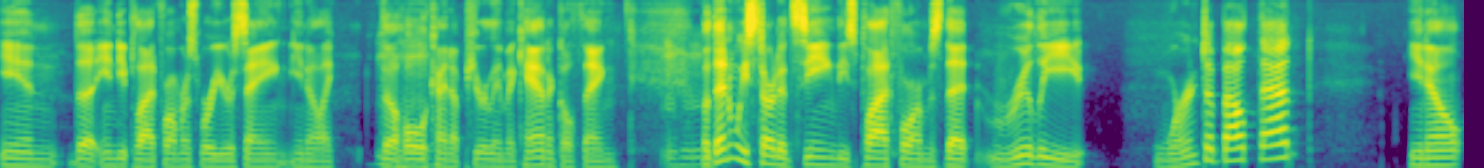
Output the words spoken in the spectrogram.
in the indie platformers where you were saying you know like the whole kind of purely mechanical thing Mhm. but then we started seeing these platforms that really weren't about that you know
